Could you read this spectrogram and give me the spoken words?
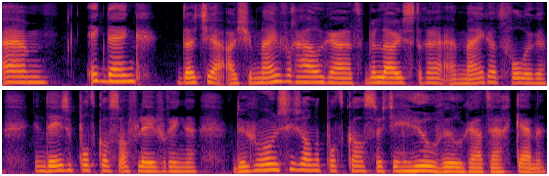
Um, ik denk dat je als je mijn verhaal gaat beluisteren en mij gaat volgen in deze podcastafleveringen, de Gewoon Suzanne podcast, dat je heel veel gaat herkennen.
